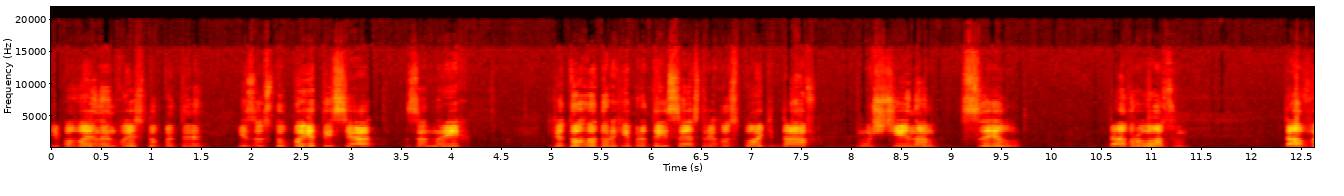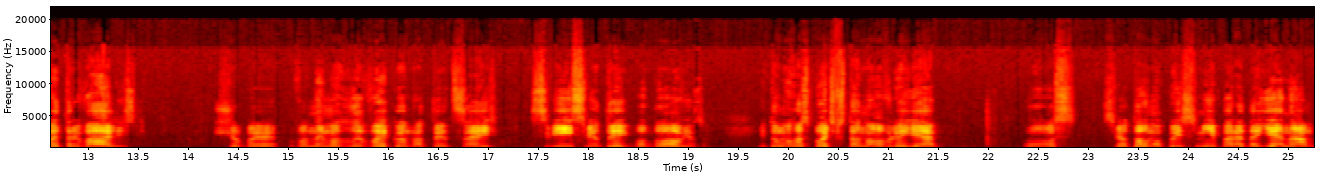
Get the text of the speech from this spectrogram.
і повинен виступити і заступитися за них. Для того, дорогі брати і сестри, Господь дав мужчинам силу, дав розум, дав витривалість, щоб вони могли виконати цей свій святий обов'язок. І тому Господь встановлює у Святому Письмі, передає нам,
